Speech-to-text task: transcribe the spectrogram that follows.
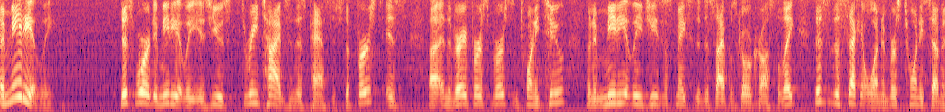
Immediately, this word immediately is used three times in this passage. The first is uh, in the very first verse in 22, when immediately Jesus makes the disciples go across the lake. This is the second one in verse 27.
